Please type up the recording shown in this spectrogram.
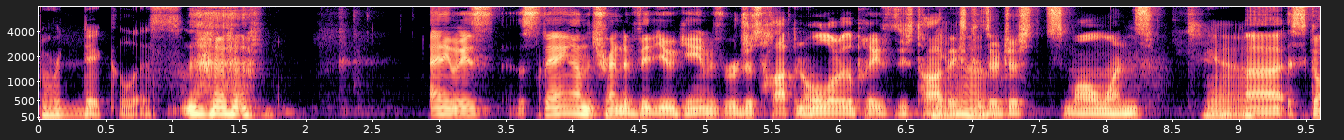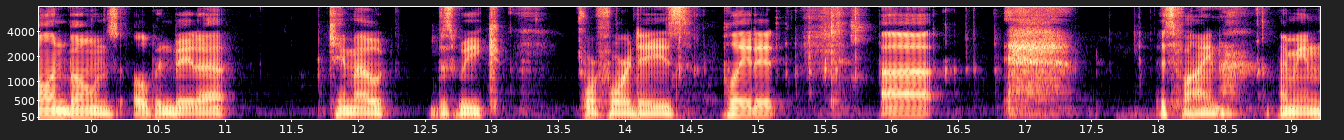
Ridiculous. Anyways, staying on the trend of video games, we're just hopping all over the place with these topics because Yeah. they're just small ones. Yeah. Uh, Skull and Bones open beta came out this week for four days. Played it. Uh, it's fine. I mean,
